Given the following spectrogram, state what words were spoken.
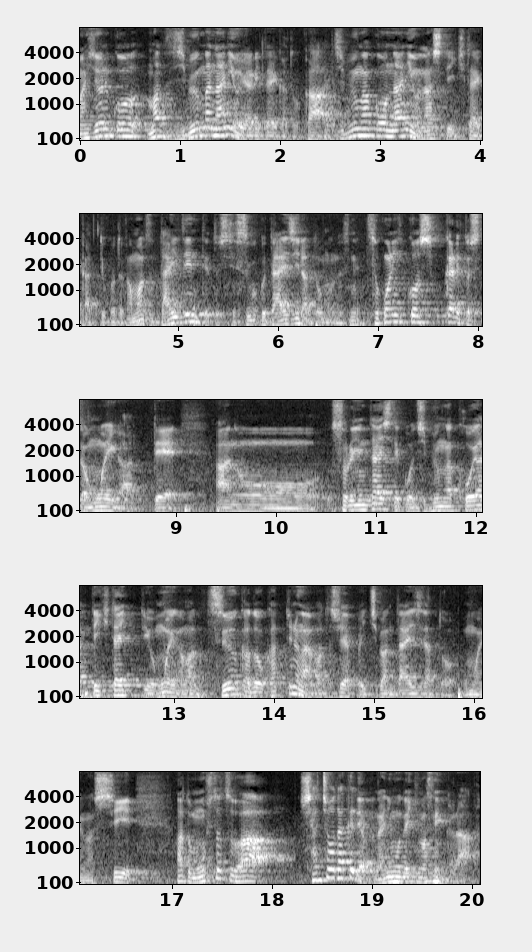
まあ、非常にこうまず自分が何をやりたいかとか自分がこう何を成していきたいかっていうことがまず大前提としてすごく大事だと思うんですね。そこにこうしっかりとした思いがあって、あのー、それに対してこう自分がこうやっていきたいっていう思いがまず強いかどうかっていうのが私はやっぱ一番大事だと思いますしあともう一つは社長だけでやっぱ何もできませんから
